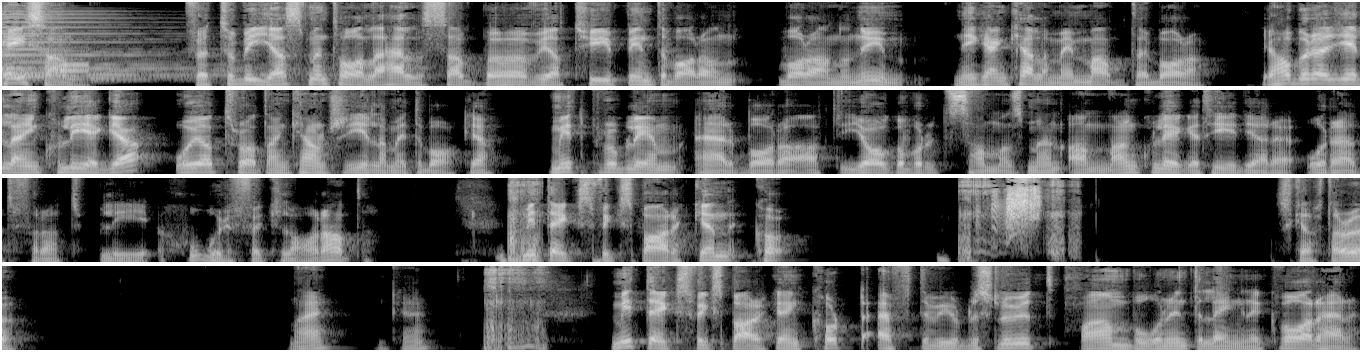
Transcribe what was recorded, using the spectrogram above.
Hejsan! För Tobias mentala hälsa behöver jag typ inte vara, vara anonym. Ni kan kalla mig Madde bara. Jag har börjat gilla en kollega och jag tror att han kanske gillar mig tillbaka. Mitt problem är bara att jag har varit tillsammans med en annan kollega tidigare och rädd för att bli horförklarad. Mitt ex fick sparken... Ko- Skrattar du? Nej, okej. Mitt ex fick sparken kort efter vi gjorde slut och han bor inte längre kvar här.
